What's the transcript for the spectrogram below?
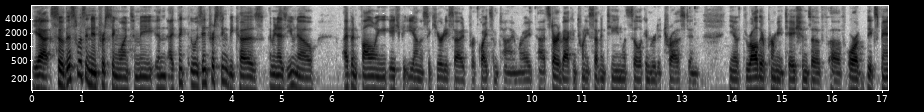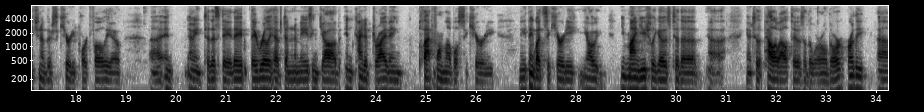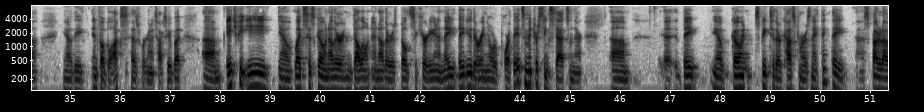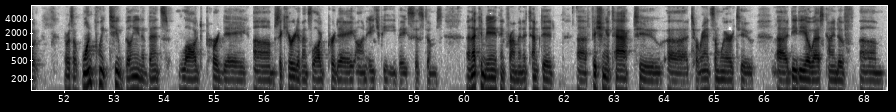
Yeah, so this was an interesting one to me. And I think it was interesting because, I mean, as you know, I've been following HPE on the security side for quite some time, right? Uh, it started back in 2017 with Silicon Root of Trust and, you know, through all their permutations of, of or the expansion of their security portfolio. Uh, and I mean, to this day, they, they really have done an amazing job in kind of driving platform level security. When you think about security, you know, your mind usually goes to the uh, you know to the Palo Altos of the world or or the uh, you know the Infoblox as we're going to talk to, but um, HPE, you know, like Cisco and other and Dell and others build security in, and they they do their annual report. They had some interesting stats in there. Um, uh, they you know go and speak to their customers, and I think they uh, spouted out there was a 1.2 billion events logged per day, um, security events logged per day on HPE based systems. And that can be anything from an attempted uh, phishing attack to, uh, to ransomware to uh, DDoS kind of um,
